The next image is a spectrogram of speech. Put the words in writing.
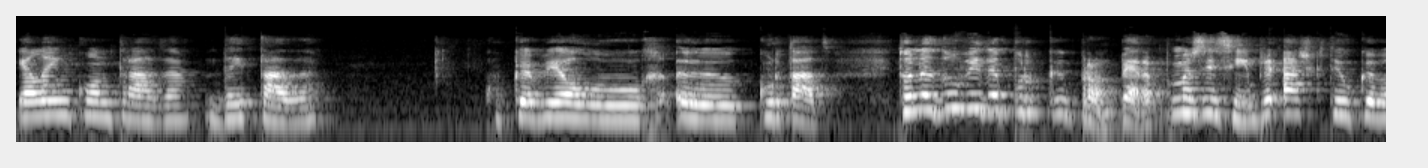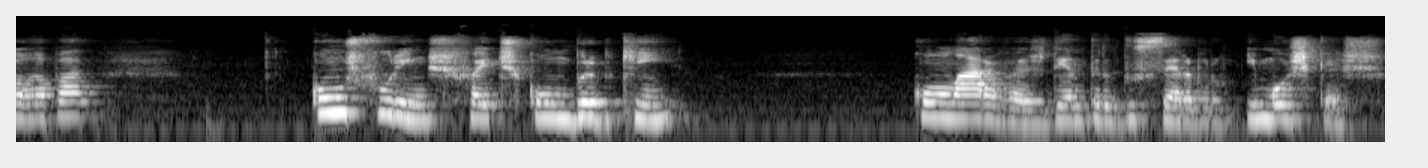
Ela é encontrada deitada, com o cabelo uh, cortado. Estou na dúvida porque, pronto, pera, mas assim, acho que tem o cabelo rapado, com os furinhos feitos com um berbequim, com larvas dentro do cérebro e moscas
